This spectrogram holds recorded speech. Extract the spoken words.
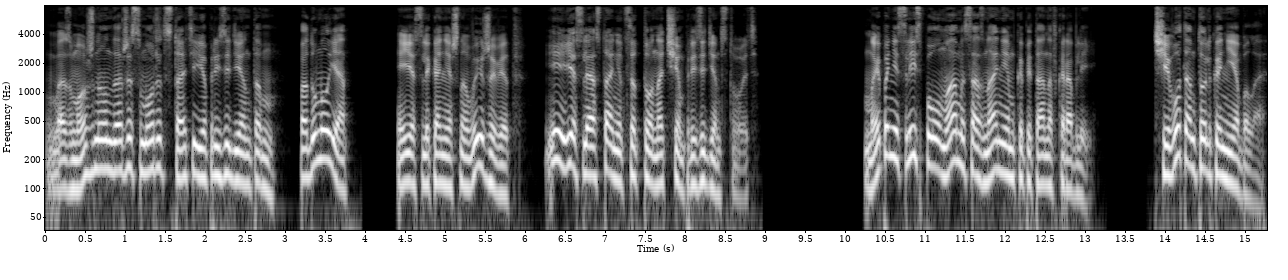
Возможно, он даже сможет стать ее президентом, подумал я. Если, конечно, выживет, и если останется то, над чем президентствовать. Мы понеслись по умам и сознаниям капитанов кораблей. Чего там только не было.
